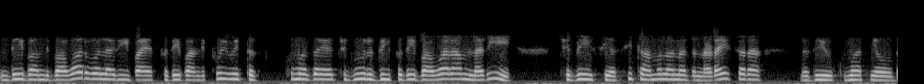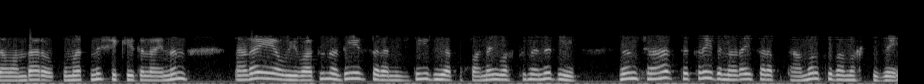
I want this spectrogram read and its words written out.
دې باندې باور ولري باید په دې باندې پوي وي تر کومه ځای چې ګور دوی په دې باور هم لري چې به سیاسي تعامل نه د نړۍ سره د دې حکومت یو دوامدار حکومت نشي کېدلای نن نړۍ او هیوادونه ډیر سره نږدې دي په خواني وختونه نه دي نن چې هر څه کړئ د نړۍ سره په تعامل کې به مخکې ځئ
